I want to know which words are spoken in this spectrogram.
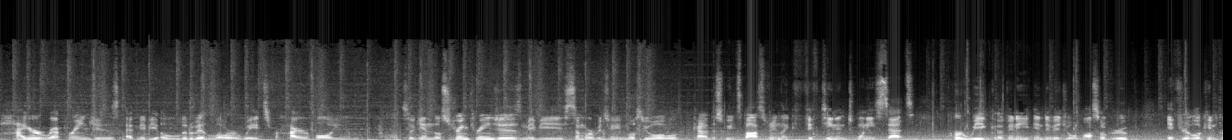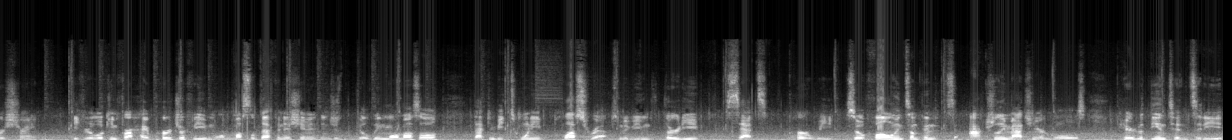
higher rep ranges at maybe a little bit lower weights for higher volume. So again, those strength ranges, maybe somewhere between, most people kind of the sweet spots between like 15 and 20 sets per week of any individual muscle group if you're looking for strength. If you're looking for hypertrophy, more muscle definition, and just building more muscle, that can be 20 plus reps, maybe even 30 sets per week. So following something that's actually matching your goals, paired with the intensity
